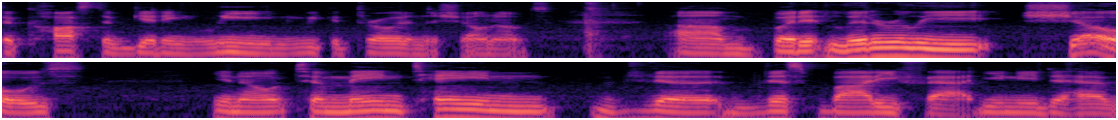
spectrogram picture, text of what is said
the cost of getting lean. We could throw it in the show notes, um, but it literally shows you know to maintain the this body fat you need to have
